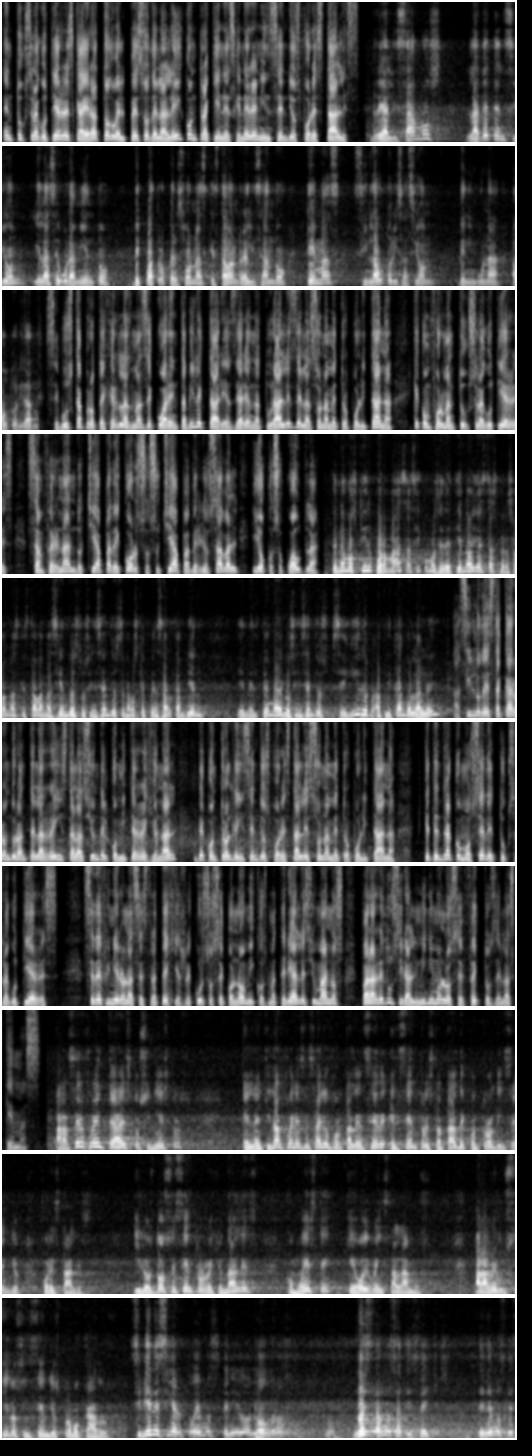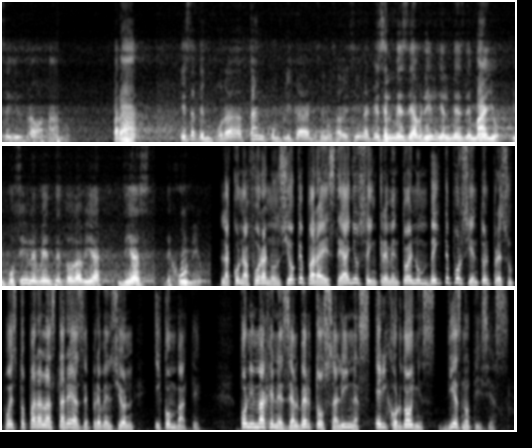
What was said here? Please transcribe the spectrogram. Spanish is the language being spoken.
En Tuxtla Gutiérrez caerá todo el peso de la ley contra quienes generen incendios forestales. Realizamos la detención y el aseguramiento de cuatro personas que estaban realizando quemas sin la autorización de ninguna autoridad. Se busca proteger las más de 40 mil hectáreas de áreas naturales de la zona metropolitana que conforman Tuxtla Gutiérrez, San Fernando, Chiapa de Corzo, Suchiapa, Berriozábal y Ocosocuautla. Tenemos que ir por más, así como se detiene hoy a estas personas que estaban haciendo estos incendios, tenemos que pensar también en el tema de los incendios seguir aplicando la ley. Así lo destacaron durante la reinstalación del Comité Regional de Control de Incendios Forestales Zona Metropolitana, que tendrá como sede Tuxtla Gutiérrez. Se definieron las estrategias, recursos económicos, materiales y humanos para reducir al mínimo los efectos de las quemas. Para hacer frente a estos siniestros, en la entidad fue necesario fortalecer el Centro Estatal de Control de Incendios Forestales y los 12 centros regionales como este que hoy reinstalamos para reducir los incendios provocados. Si bien es cierto, hemos tenido logros, no, no estamos satisfechos. Tenemos que seguir trabajando para esta temporada tan complicada que se nos avecina, que es el mes de abril y el mes de mayo, y posiblemente todavía días de junio. La CONAFOR anunció que para este año se incrementó en un 20% el presupuesto para las tareas de prevención y combate. Con imágenes de Alberto Salinas, Eric Ordóñez, 10 Noticias.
